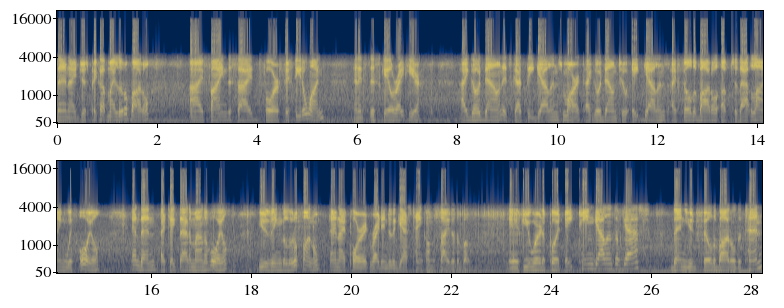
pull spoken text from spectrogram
then I just pick up my little bottle, I find the side for 50 to 1, and it's this scale right here. I go down, it's got the gallons marked, I go down to 8 gallons, I fill the bottle up to that line with oil, and then I take that amount of oil, using the little funnel and I pour it right into the gas tank on the side of the boat. If you were to put 18 gallons of gas, then you'd fill the bottle to 10,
